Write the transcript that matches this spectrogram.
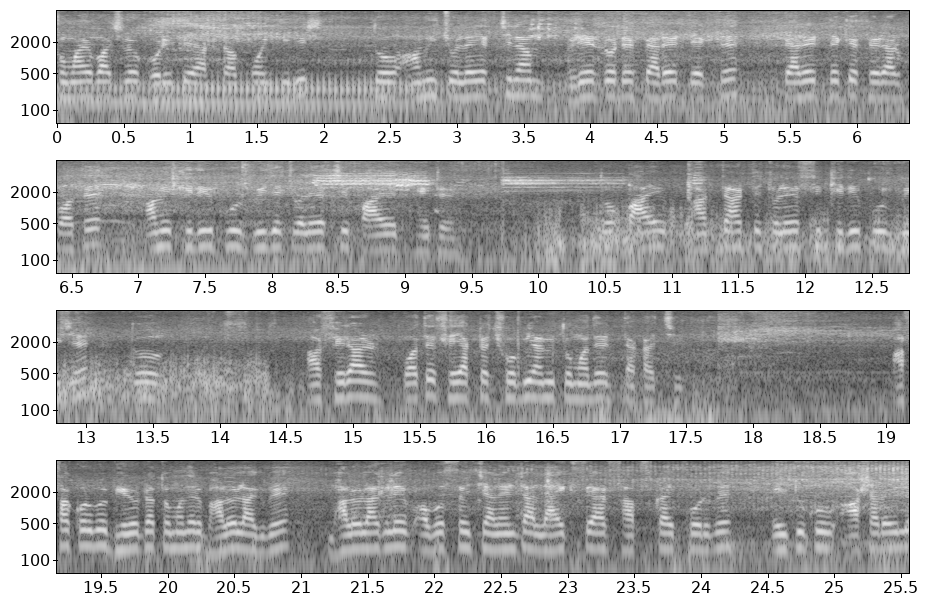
সময় বাঁচলো ঘড়িতে একটা পঁয়ত্রিশ। তো আমি চলে এসেছিলাম রেড রোডে প্যারেড দেখতে। প্যারেড দেখে ফেরার পথে আমি খিদিরপুর ব্রিজে চলে এসেছি পায়ে হেঁটে। তো পায়ে হাঁটতে হাঁটতে চলে এসেছি খিদিরপুর ব্রিজে তো আর ফেরার পথে সেই একটা ছবি আমি তোমাদের দেখাচ্ছি। আশা করব ভিডিওটা তোমাদের ভালো লাগবে। ভালো লাগলে অবশ্যই চ্যানেলটা লাইক, শেয়ার, সাবস্ক্রাইব করবে। এইটুকু আশা রইল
